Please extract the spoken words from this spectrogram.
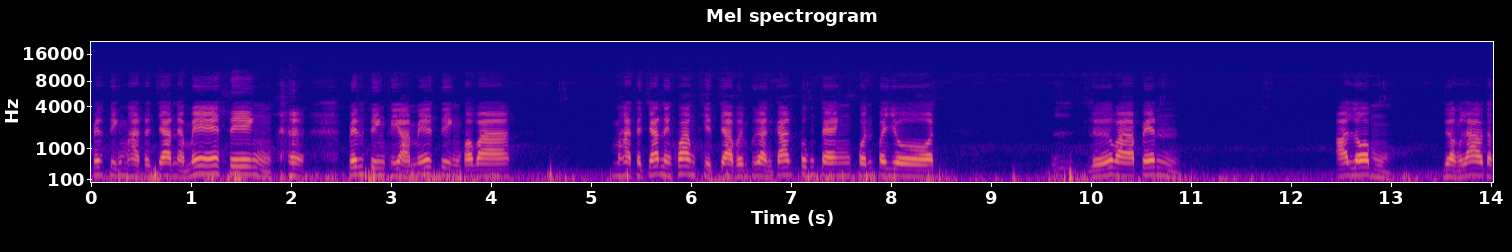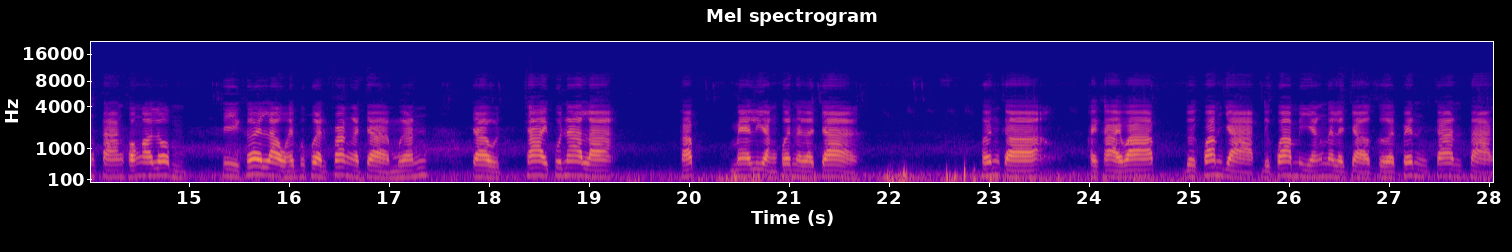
เป็นสิ่งมหัศจรรย์ Amazing เป็นสิ่งที่ Amazing เพราะว่า มหัศจรรย์ในความคิดจากเพื่อนๆการปรุงแต่งผลประโยชน์ หรือว่าเป็นอารมณ์เรื่องเล่าต่างๆ ของอารมณ์ ที่เคยเล่าให้เพื่อนๆฟังอาจจะเหมือนเจ้าชายคุณาละครับ แม่เลี้ยงเพื่อนนั่นละจ้าเพื่อนกะคล้ายๆว่าโดยความอยากโดยความมีหยังนั่นแหละจะเกิดเป็นการสั่ง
